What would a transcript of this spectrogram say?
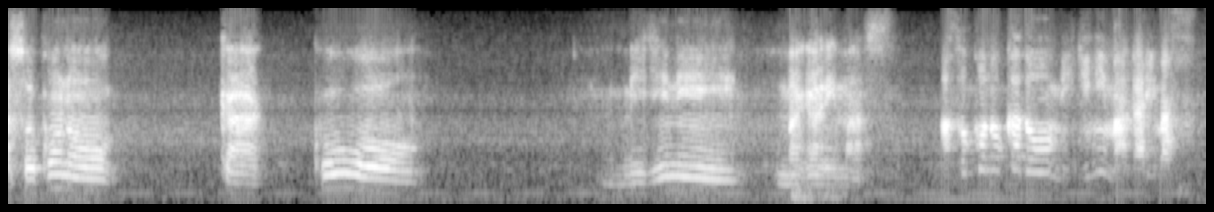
あそこの学校を右に曲がります。あそこの角を右に曲がります。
